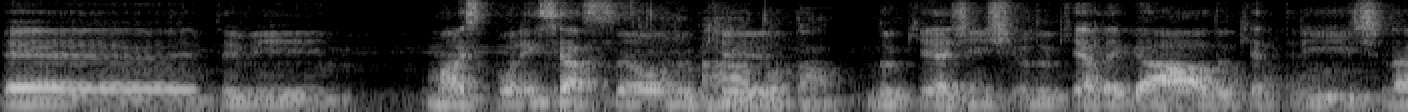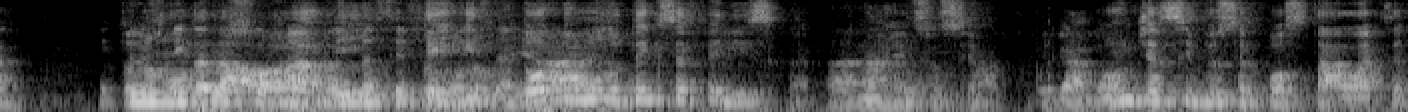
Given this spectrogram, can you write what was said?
é, teve uma exponenciação do que, Ah, total. do que a gente, do que é legal, do que é triste, né? É que todo mundo é da hora, e ser tem feliz, que- né? todo mundo tem que ser feliz, cara, Ah. na rede social, tá ligado? Onde já se viu você postar lá você...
